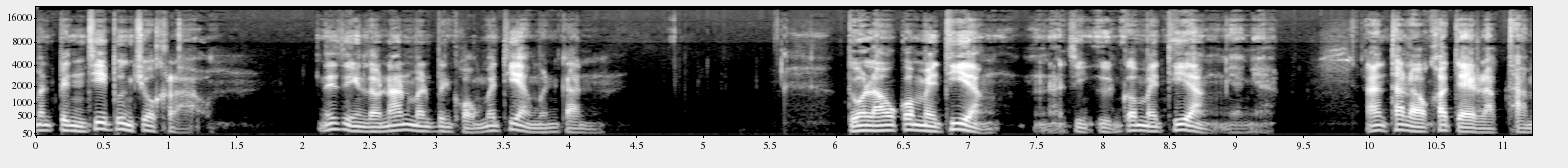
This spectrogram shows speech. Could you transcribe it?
มันเป็นที่พึ่งชั่วคราว ในสิ่งเหล่านั้นมันเป็นของไม่เที่ยงเหมือนกัน ตัวเราก็ไม่เที่ยงนะสิ่งอื่นก็ไม่เที่ยงอย่างเงี้ยอันถ้าเราเข้าใจหลักธรรม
